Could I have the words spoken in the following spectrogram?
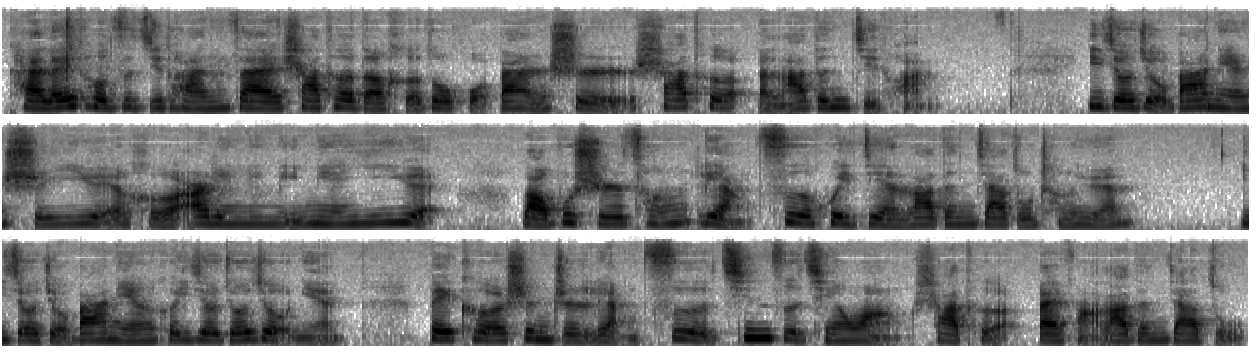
凯雷投资集团在沙特的合作伙伴是沙特本拉登集团。1998年11月和2000年1月，老布什曾两次会见拉登家族成员。1998年和1999年。贝克甚至两次亲自前往沙特拜访拉登家族，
